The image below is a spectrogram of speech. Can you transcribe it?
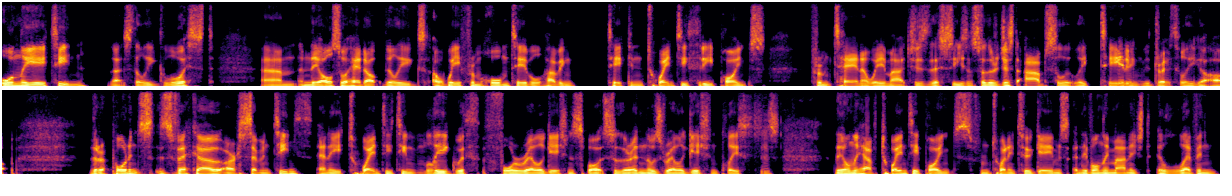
only 18. That's the league lowest. Um, and they also head up the league's away from home table, having taken 23 points from 10 away matches this season. So they're just absolutely tearing the Dritte Liga up. Their opponents, Zwickau, are 17th in a 20 team league with four relegation spots. So they're in those relegation places. They only have 20 points from 22 games and they've only managed 11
